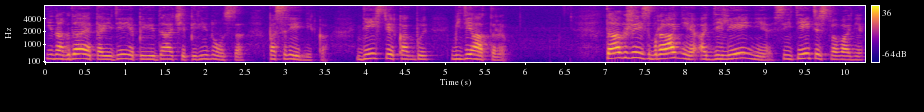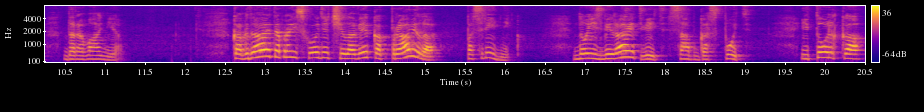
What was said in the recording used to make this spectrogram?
Иногда это идея передачи, переноса, посредника, действие как бы медиатора. Также избрание, отделение, свидетельствование, дарование. Когда это происходит, человек, как правило, посредник. Но избирает ведь сам Господь. И только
